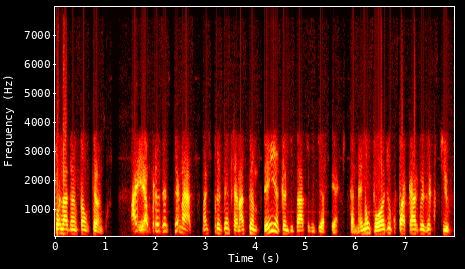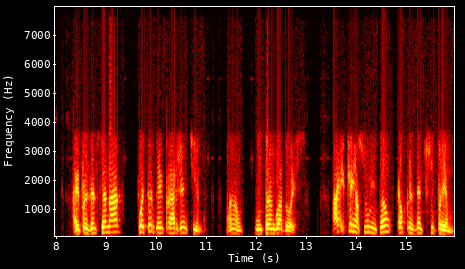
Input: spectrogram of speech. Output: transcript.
foi lá dançar um tango. Aí é o presidente do Senado, mas o presidente do Senado também é candidato no dia 7, também não pode ocupar cargo executivo. Aí o presidente do Senado foi também para a Argentina, um, um tango a dois. Aí quem assume então é o presidente Supremo.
